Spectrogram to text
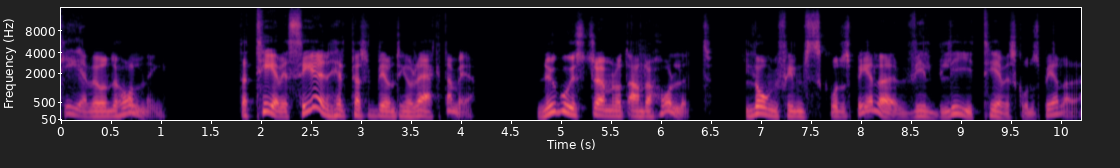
tv-underhållning. Där tv-serien helt plötsligt blev någonting att räkna med. Nu går ju strömmen åt andra hållet. Långfilmsskådespelare vill bli tv-skådespelare.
